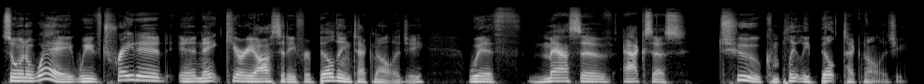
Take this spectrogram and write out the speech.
So in a way, we've traded innate curiosity for building technology with massive access to completely built technology.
